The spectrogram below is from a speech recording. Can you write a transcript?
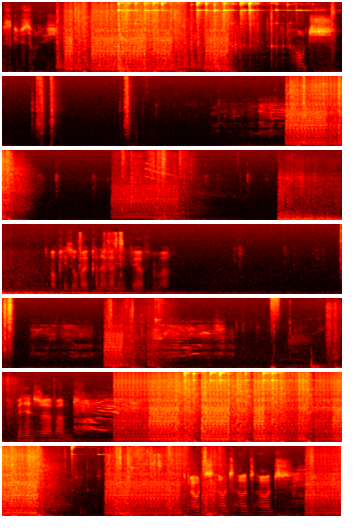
Das gibt's doch nicht. Autsch. Okay, so weit kann er gar nicht werfen, wa? Ich bin hinter der Wand. Autsch, Autsch, Autsch, Autsch.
